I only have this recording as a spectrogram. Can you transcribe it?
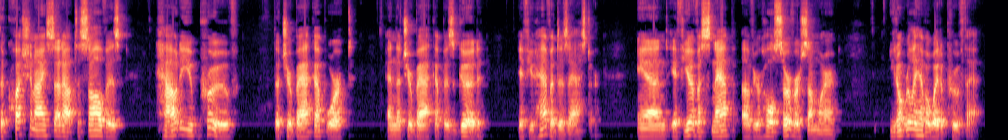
The question I set out to solve is how do you prove that your backup worked and that your backup is good if you have a disaster? And if you have a snap of your whole server somewhere, you don't really have a way to prove that.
